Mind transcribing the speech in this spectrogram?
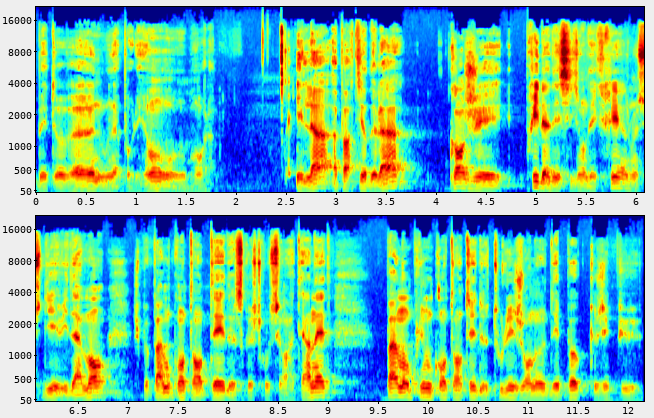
Beethoven ou Napoléon. Voilà. Et là, à partir de là, quand j'ai pris la décision d'écrire, je me suis dit évidemment, je ne peux pas me contenter de ce que je trouve sur Internet, pas non plus me contenter de tous les journaux d'époque que j'ai pu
